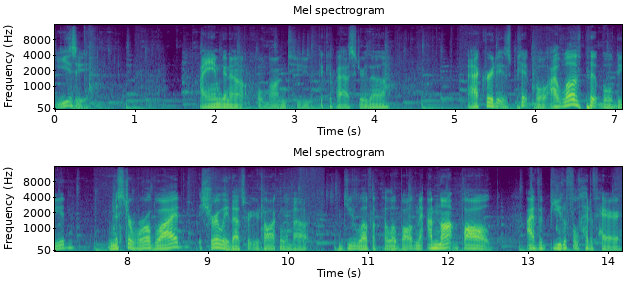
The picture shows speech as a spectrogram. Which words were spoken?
Easy. I am gonna hold on to the capacitor though. Acrid is Pitbull. I love Pitbull, dude. Mr. Worldwide? Surely that's what you're talking about. Do you love a fellow bald man? I'm not bald. I have a beautiful head of hair.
